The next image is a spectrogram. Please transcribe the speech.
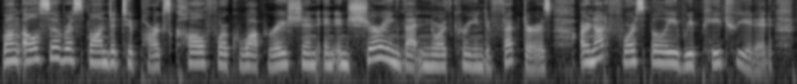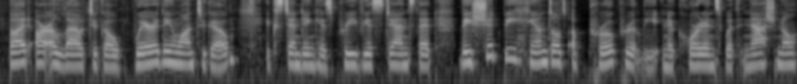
Wang also responded to Park's call for cooperation in ensuring that North Korean defectors are not forcibly repatriated, but are allowed to go where they want to go, extending his previous stance that they should be handled appropriately in accordance with national,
